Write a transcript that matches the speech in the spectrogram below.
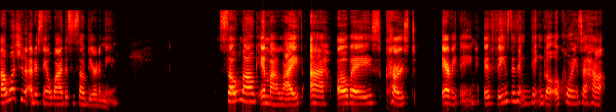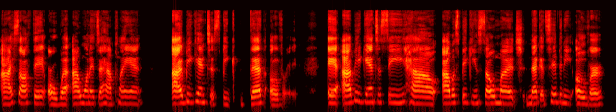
I want you to understand why this is so dear to me. So long in my life, I always cursed everything. If things didn't didn't go according to how I saw fit or what I wanted to have planned, I began to speak death over it. And I began to see how I was speaking so much negativity over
